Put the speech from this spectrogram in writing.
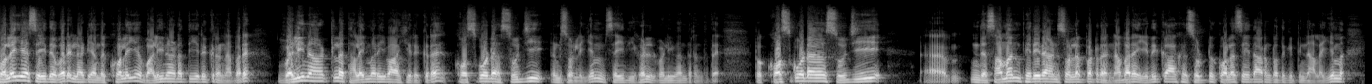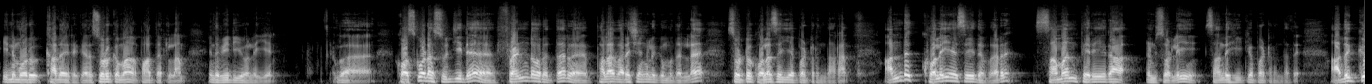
கொலையை செய்தவர் இல்லாட்டி அந்த கொலையை வழிநடத்தி இருக்கிற நபர் வெளிநாட்டில் தலைமறைவாகி இருக்கிற கொஸ்கோட சுஜி என்று சொல்லியும் செய்திகள் வெளிவந்திருந்தது. இப்போ கொஸ்கோட சுஜி இந்த சமன் பெரிரான்னு சொல்லப்படுற நபரை எதுக்காக சுட்டு கொலை செய்தார்ன்றதுக்கு பின்னாலையும் இன்னும் ஒரு கதை இருக்கிற சுருக்கமாக பார்த்துடலாம் இந்த வீடியோலையே. இப்போ கொஸ்கோட சுஜிட ஃப்ரெண்ட் ஒருத்தர் பல வருஷங்களுக்கு முதல்ல சுட்டு கொலை செய்யப்பட்டிருந்தாராம். அந்த கொலையை செய்தவர் சமன் பெரேரான்னு சொல்லி சந்தேகிக்கப்பட்டிருந்தது. அதுக்கு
